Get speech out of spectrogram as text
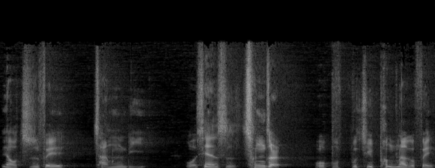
要知非才能离。我现在是撑着。我不不去碰那个飞，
